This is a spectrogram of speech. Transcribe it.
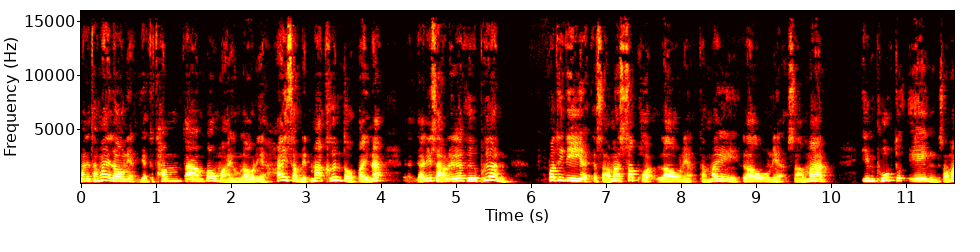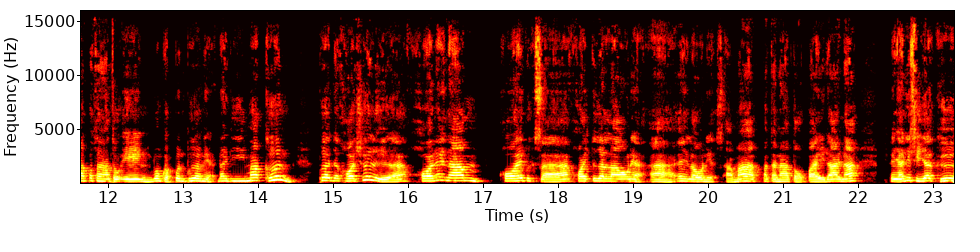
มันจะทำให้เราเนี่ยอยากจะทำตามเป้าหมายของเราเนี่ยให้สำเร็จมากขึ้นต่อไปนะ อย่างที่สามเลยก็คือเพื่อนเพื่อนที่ดีจะสามารถ support เราเนี่ยทำให้เราเนี่ยสามารถ improve ตัวเอง สามารถพัฒนาตัวเอง ร่วมกับเพื่อนๆเนี่ยได้ดีมากขึ้น เพื่อนจะคอยช่วยเหลือ คอยแนะนำคอยให้ปรึกษา คอยเตือนเราเนี่ย อ่า ให้เราเนี่ยสามารถพัฒนาต่อไปได้นะแต่อย่างที่สี่ก็คือ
